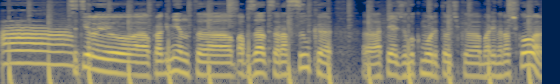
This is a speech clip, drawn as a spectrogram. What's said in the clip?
А... Цитирую а, фрагмент а, абзаца рассылка Э, опять же, лукмори.марина Рожкова.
